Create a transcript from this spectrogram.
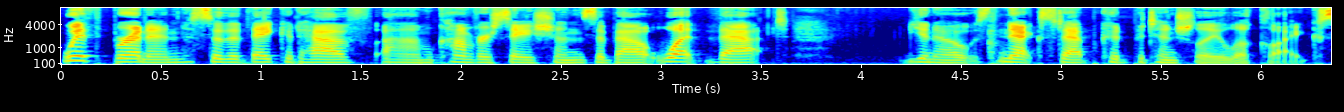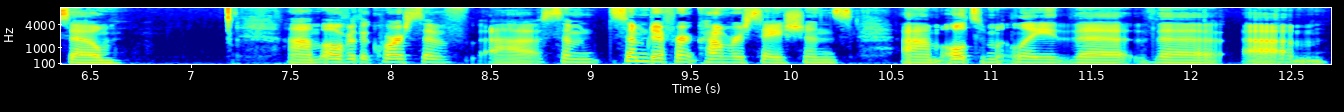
with Brennon so that they could have um, conversations about what that, you know, next step could potentially look like. So, um, over the course of uh, some some different conversations, um, ultimately the the um,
